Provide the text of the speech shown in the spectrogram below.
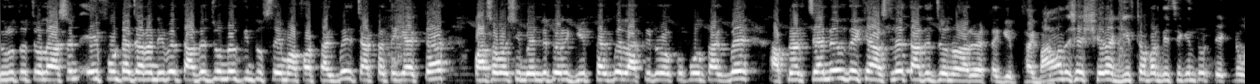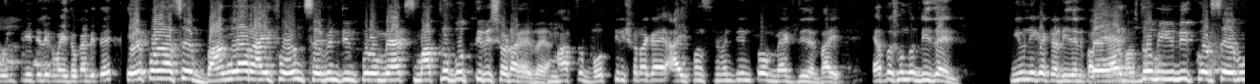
দ্রুত চলে আসেন। এই ফোনটা যারা নেবেন তাদের জন্য কিন্তু সেম অফার থাকবে। চারটা থেকে একটা পাশাপাশি ম্যান্ডেটরি গিফট থাকবে লাকি ড্র কুপন থাকবে। আপনার চ্যানেল দেখে আসলে তাদের জন্য আরও একটা গিফট থাকবে। বাংলাদেশের সেরা গিফট অফার দিচ্ছে কিন্তু টেকনো ইনফিনি টেলিকম এই দোকানটিতে। এরপর আছে বাংলার আইফোন সেভেন্টিন প্রো ম্যাক্স মাত্র বত্রিশশো টাকায় ভাই মাত্র বত্রিশশো টাকায় iPhone seventeen Pro Max design ভাই এত সুন্দর ডিজাইন ইউনিক একটা ডিজাইন একদম ইউনিক করছে এবং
